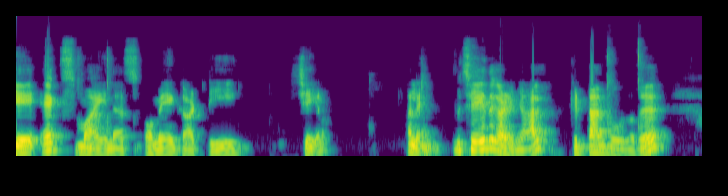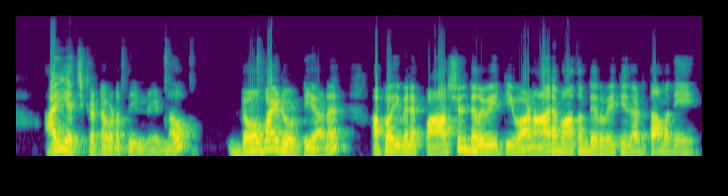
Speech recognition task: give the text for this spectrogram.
k x minus omega t ചെയ്യണം. അല്ലെ? ഇത് ചെയ്ത് കഴിഞ്ഞാൽ കിട്ടാൻ പോകുന്നത് ഐ എച്ച് കട്ട് അവിടെ തന്നെ ഉണ്ടാവും. ഡോ ബൈ ഡോ ടി ആണ്. അപ്പൊ ഇവനെ പാർഷ്യൽ ഡെറിവേറ്റീവ് ആണ്. ആരെ മാത്രം ഡെറിവേറ്റ് ചെയ്ത് എടുത്താൽ മതി?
